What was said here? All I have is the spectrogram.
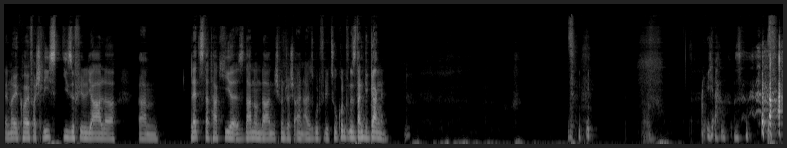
Der neue Käufer schließt diese Filiale. Ähm, letzter Tag hier ist dann und dann. Ich wünsche euch allen alles Gute für die Zukunft und ist dann gegangen. ja.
